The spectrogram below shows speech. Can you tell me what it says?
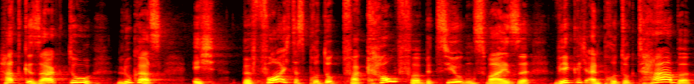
hat gesagt, du, Lukas, ich, bevor ich das Produkt verkaufe, beziehungsweise wirklich ein Produkt habe,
